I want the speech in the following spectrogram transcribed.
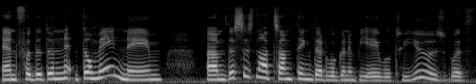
And for the do domain name, um, this is not something that we're going to be able to use with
